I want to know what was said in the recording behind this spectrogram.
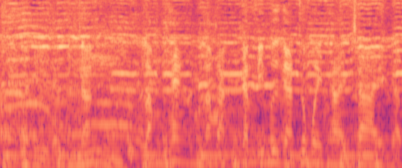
แสงมณีเนี่ยจาก ลำแข้งลำจากฝีมือการชกมวยไทยใช่ครับ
